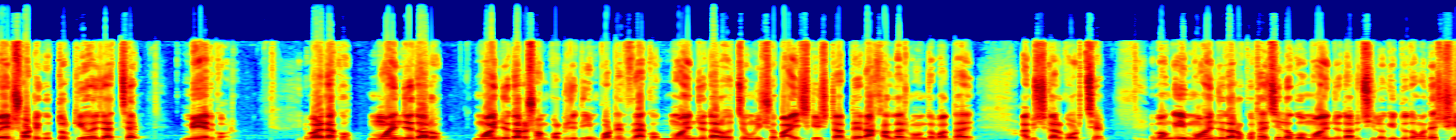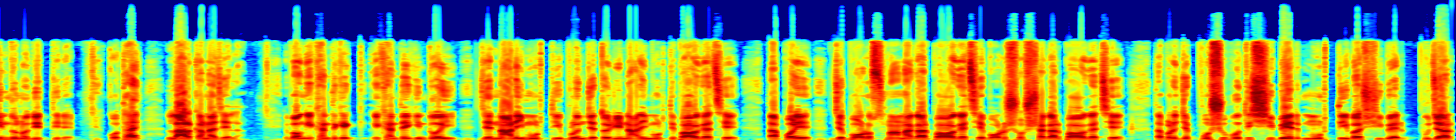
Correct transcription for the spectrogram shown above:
তো এর সঠিক উত্তর কি হয়ে যাচ্ছে? মেহেরগড়। এবারে দেখো মহেঞ্জোদারো মহেঞ্জোদারো সম্পর্কে যদি ইম্পর্টেন্স দেখো মহেঞ্জোদারো হচ্ছে উনিশশো বাইশ খ্রিস্টাব্দে রাখালদাস বন্দ্যোপাধ্যায় আবিষ্কার করছে। এবং এই মহেঞ্জোদারো কোথায় ছিল গো? মহেঞ্জোদারো ছিল কিন্তু তোমাদের সিন্ধু নদীর তীরে, কোথায়? লারকানা জেলা। এবং এখান থেকে এখান থেকে কিন্তু ওই যে নারী মূর্তি ব্রোঞ্জে তৈরি নারী মূর্তি পাওয়া গেছে। তারপরে যে বড় স্নানাগার পাওয়া গেছে, বড় শস্যাগার পাওয়া গেছে। তারপরে যে পশুপতি শিবের মূর্তি বা শিবের পূজার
